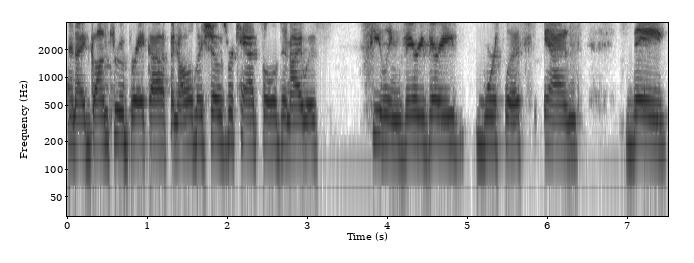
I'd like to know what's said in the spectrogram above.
and I'd gone through a breakup and all my shows were canceled. And I was feeling very, very worthless. And they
